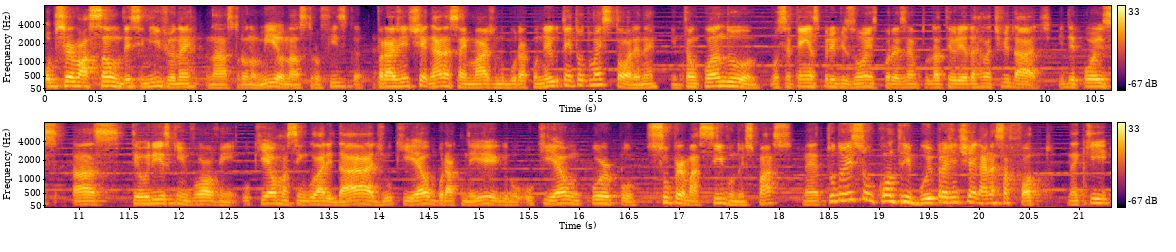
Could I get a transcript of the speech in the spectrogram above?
observação desse nível, né, na astronomia ou na astrofísica, para a gente chegar nessa imagem do buraco negro tem toda uma história, né? Então, quando você tem as previsões, por exemplo, da teoria da relatividade e depois as teorias que envolvem o que é uma singularidade, o que é o buraco negro, o que é um corpo supermassivo no espaço, né? Tudo isso contribui para a gente chegar nessa foto né? Que,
